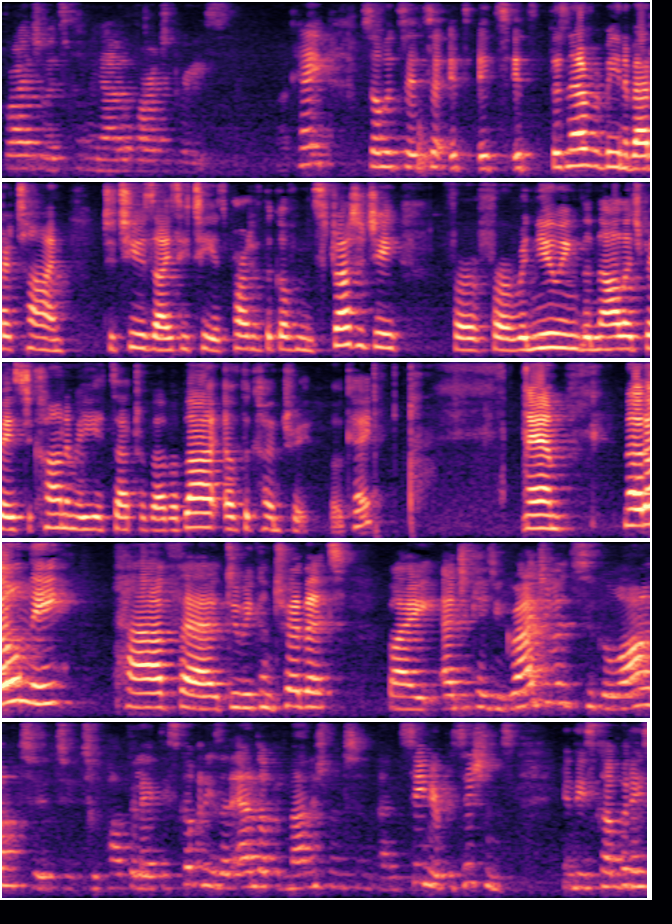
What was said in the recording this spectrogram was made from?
graduates coming out of our degrees. Okay, so it's, it's, it's, it's, it's, there's never been a better time to choose ICT as part of the government strategy for, for renewing the knowledge-based economy, etc., blah, blah, blah, of the country, okay? Um, not only have, uh, do we contribute by educating graduates who go on to, to, to populate these companies and end up in management and, and senior positions in these companies,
